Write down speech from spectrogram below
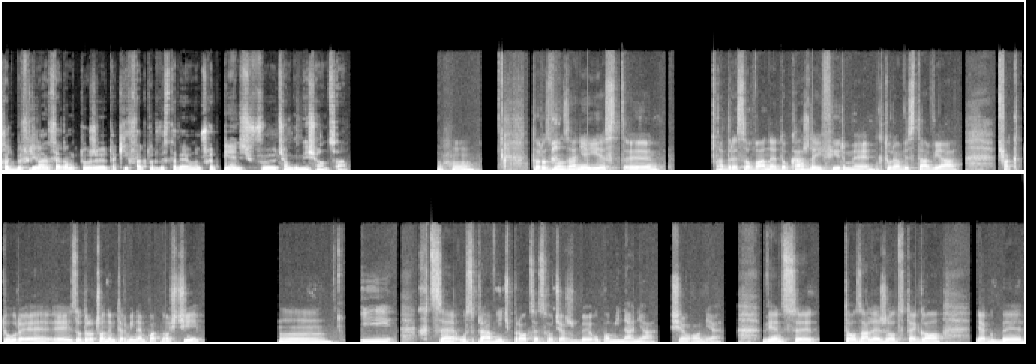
choćby freelancerom, którzy takich faktur wystawiają na przykład pięć w ciągu miesiąca? Uh-huh. To rozwiązanie jest y, adresowane do każdej firmy, która wystawia faktury y, z odroczonym terminem płatności mm, i chce usprawnić proces chociażby upominania się o nie. Więc y, to zależy od tego, jakby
